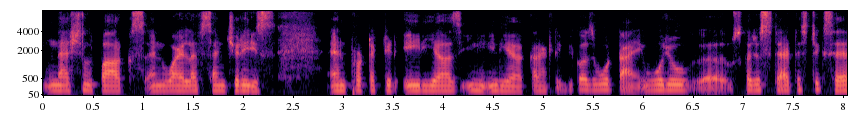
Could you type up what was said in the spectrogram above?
national parks and wildlife sanctuaries and protected areas in India currently because वो टाइम वो जो उसका जो स्टैटिस्टिक्स है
